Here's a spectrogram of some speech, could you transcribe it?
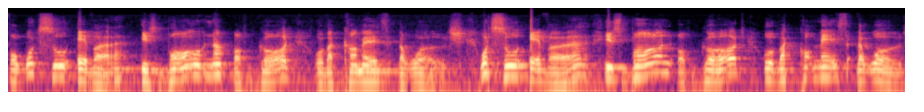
For whatsoever is born of God overcometh the world. Whatsoever is born of God overcometh the world.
